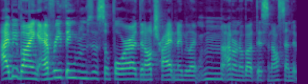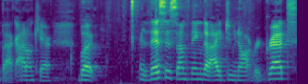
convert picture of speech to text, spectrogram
I'd be buying everything from Sephora, then I'll try it and I'd be like, mm, I don't know about this, and I'll send it back. I don't care. But this is something that I do not regret.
